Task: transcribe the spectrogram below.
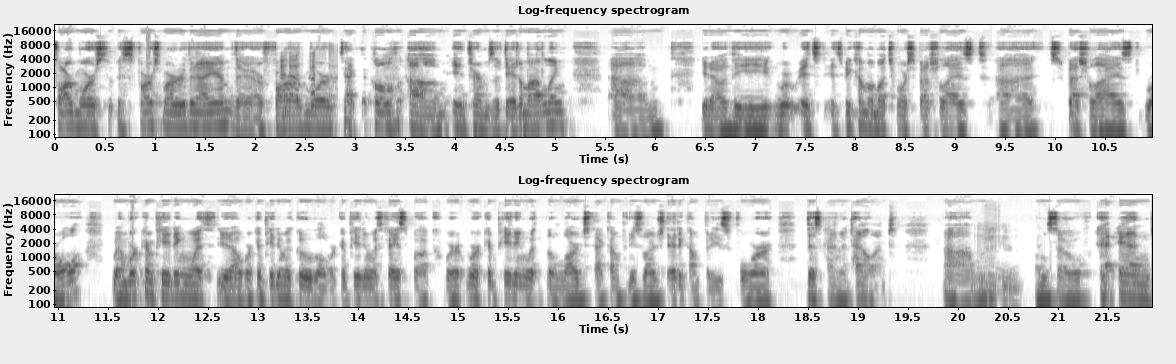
far more is far smarter than I am. They are far more technical um, in terms of data modeling. Um, you know, the it's it's become a much more specialized uh, specialized role. When we're competing with you know we're competing with Google, we're competing with Facebook, we're we're competing with the large tech companies, large data companies for this kind of talent. Um, mm-hmm. And so, and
